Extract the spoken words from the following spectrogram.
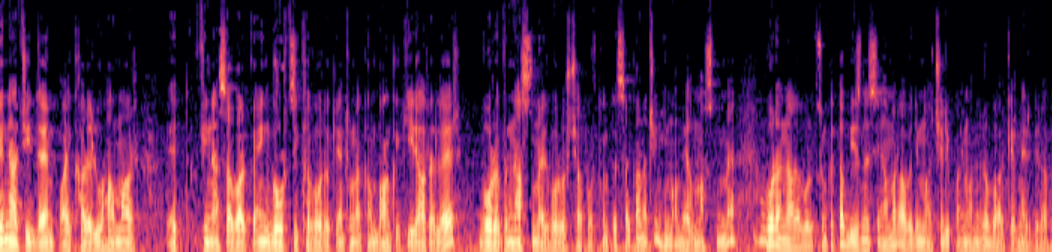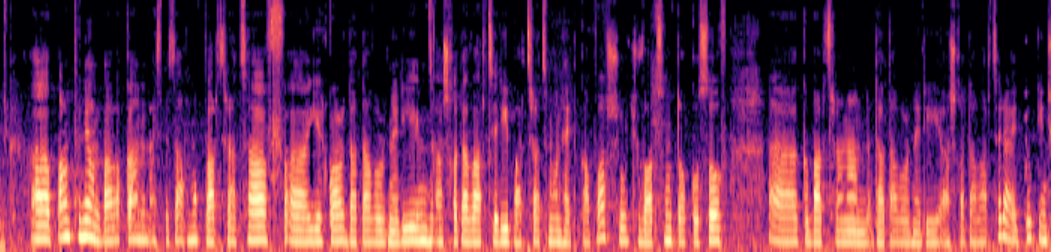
գնաճի դեմ պայքարելու համար այդ ֆինանսավարկային գործիքը, որը կենտրոնական բանկը կիրառել էր, որը վնասում էր որոշ չափով տնտեսական աճին, հիմա մեղմացնում է, որը հնարավորություն կտա բիզնեսի համար ավելի մաչելի պայմաններով վարկեր ներգրավել։ Պանթունյան բավական այսպես աղմուկ բարձրացավ 200 դատավորների աշխատավարձերի բարձրացման հետ կապված շուրջ 60%-ով կբարձրանան դատավորների աշխատավարձերը, այդ դուք ինչ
